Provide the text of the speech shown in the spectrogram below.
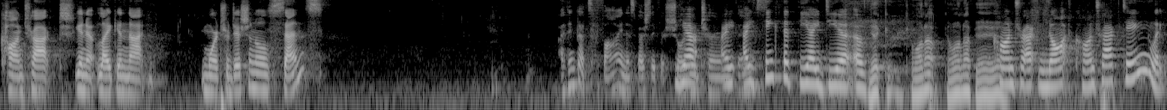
contract, you know, like in that more traditional sense. I think that's fine, especially for shorter yeah, term I, I think that the idea of Yeah, c- come on up. Come on up. Yeah, yeah. yeah. contract not contracting like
